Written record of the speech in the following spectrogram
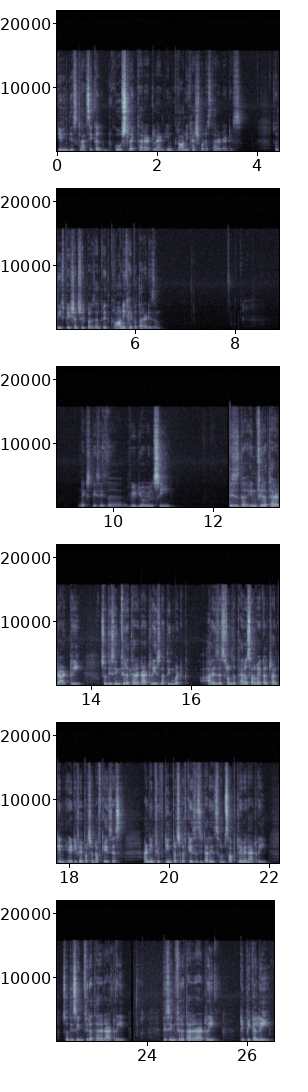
giving this classical ghost-like thyroid gland in chronic Hashimoto's thyroiditis. So these patients will present with chronic hypothyroidism. Next, this is the video we'll see. This is the inferior thyroid artery. So this inferior thyroid artery is nothing but arises from the thyrocervical trunk in 85% of cases and in 15% of cases it arises from subclavian artery. So this inferior thyroid artery, this inferior thyroid artery typically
